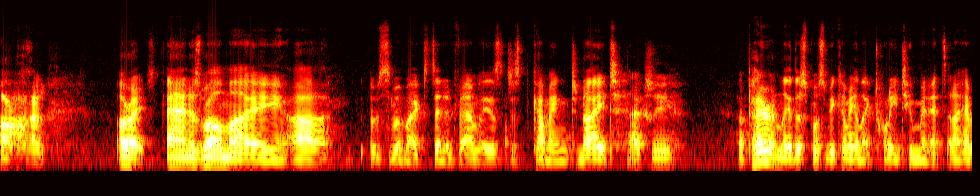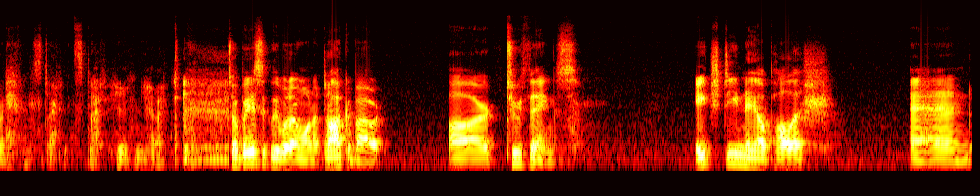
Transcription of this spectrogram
Ah. Alright, and as well my, uh, some of my extended family is just coming tonight, actually. Apparently they're supposed to be coming in like 22 minutes and I haven't even started studying yet. so basically what I want to talk about are two things. HD nail polish and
